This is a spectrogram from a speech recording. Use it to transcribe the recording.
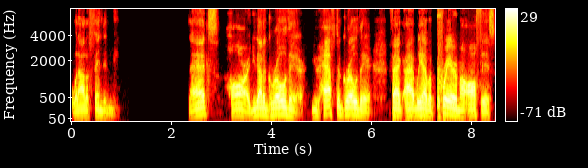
without offending me. That's hard. You got to grow there. You have to grow there. In fact, I, we have a prayer in my office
